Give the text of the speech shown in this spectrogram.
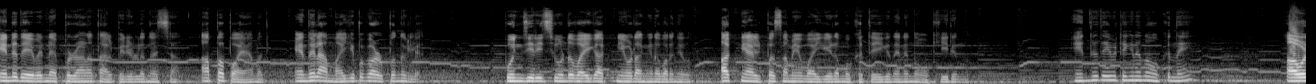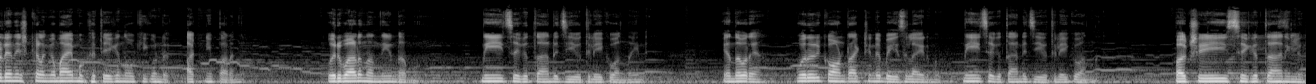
എന്റെ ദേവന് എപ്പോഴാണ് താല്പര്യമുള്ളതെന്ന് വെച്ചാൽ അപ്പം പോയാൽ മതി. എന്തായാലും അമ്മായിക്ക് ഇപ്പോൾ കുഴപ്പമൊന്നുമില്ല. പുഞ്ചിരിച്ചുകൊണ്ട് വൈഗ അഗ്നിയോട് അങ്ങനെ പറഞ്ഞതും അഗ്നി അല്പസമയം വൈകിയുടെ മുഖത്തേക്ക് തന്നെ നോക്കിയിരുന്നു. എന്ത് ദേവട്ടെ ഇങ്ങനെ നോക്കുന്നേ? അവളുടെ നിഷ്കളങ്കമായ മുഖത്തേക്ക് നോക്കിക്കൊണ്ട് അഗ്നി പറഞ്ഞു ഒരുപാട് നന്ദിയുണ്ടമ്മോ നീ ഈ ചെകുത്താന്റെ ജീവിതത്തിലേക്ക് വന്നതിന്. എന്താ പറയുക വെറൊരു കോൺട്രാക്റ്റിന്റെ ബേസിലായിരുന്നു നീ ചെകുത്താന്റെ ജീവിതത്തിലേക്ക് വന്ന് പക്ഷേ ഈ സിഗത്താനിലും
